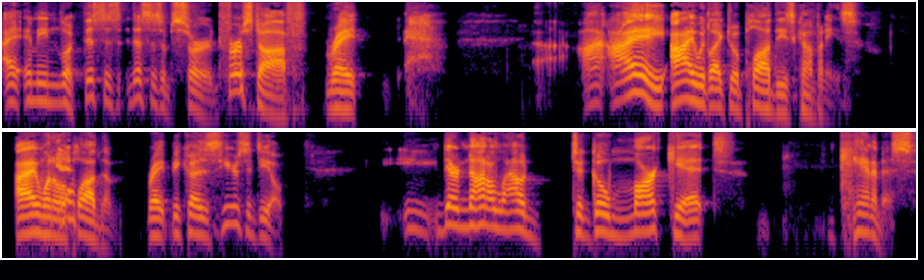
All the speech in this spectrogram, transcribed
I, I mean, look, this is this is absurd. First off, right? I I I would like to applaud these companies. I want to Yeah. applaud them, right? Because here's the deal: they're not allowed to go market cannabis.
